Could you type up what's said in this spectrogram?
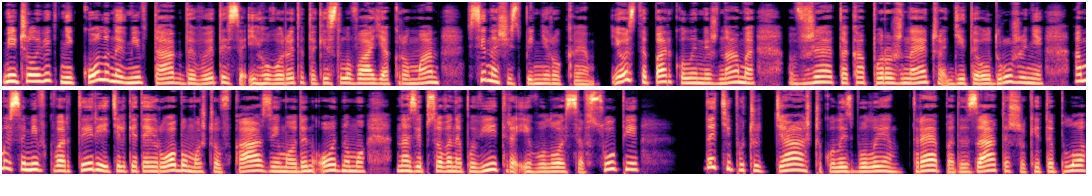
Мій чоловік ніколи не вмів так дивитися і говорити такі слова, як роман, всі наші спільні роки. І ось тепер, коли між нами вже така порожнеча, діти одружені, а ми самі в квартирі і тільки те й робимо, що вказуємо один одному на зіпсоване повітря і волосся в супі. Де ті почуття, що колись були, трепет, затишок і тепло,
